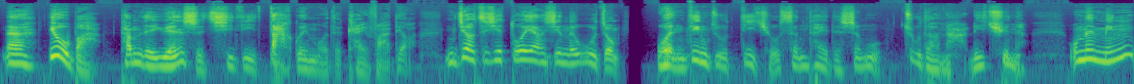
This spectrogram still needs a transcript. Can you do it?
那又把。他们的原始栖地大规模的开发掉，你叫这些多样性的物种稳定住地球生态的生物住到哪里去呢？我们明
